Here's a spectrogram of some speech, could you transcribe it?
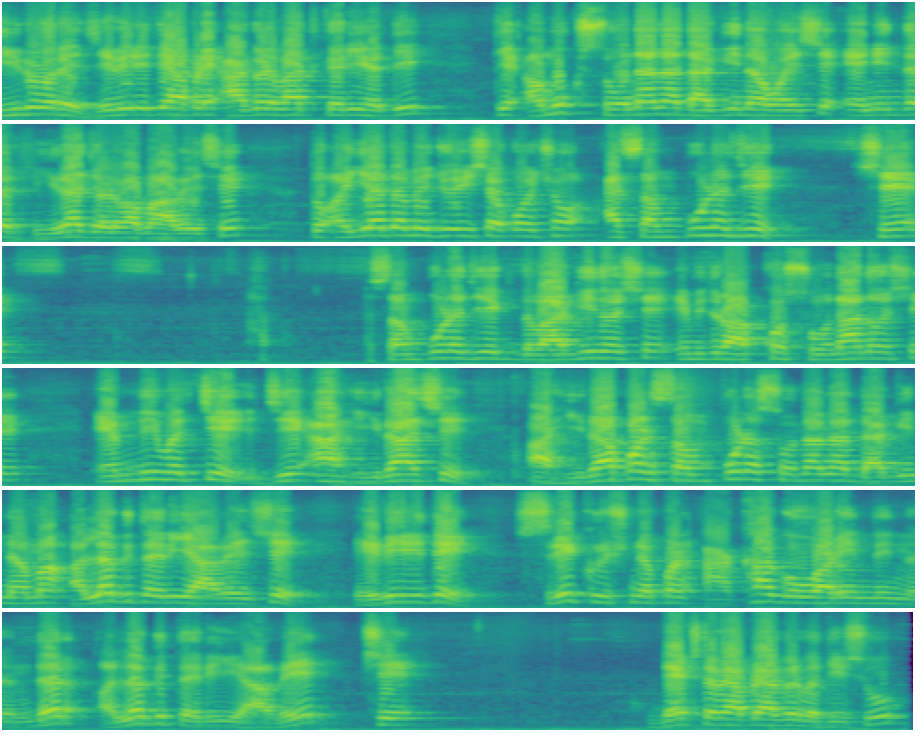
હીરો રે. જેવી રીતે આપણે આગળ વાત કરી હતી કે અમુક સોનાના દાગીના હોય છે, એની અંદર હીરા જળવામાં આવે છે. તો અહીંયા તમે જોઈ શકો છો, આ સંપૂર્ણ જે છે, સંપૂર્ણ જે એક દાગીનો છે, એ મિત્રો આખો સોનાનો છે. એમની વચ્ચે જે આ હીરા છે, આ હીરા પણ સંપૂર્ણ સોનાના દાગીનામાં અલગ તરી આવે છે. એવી રીતે શ્રી કૃષ્ણ પણ આખા ગોવાળીની અંદર અલગ તરી આવે છે. નેક્સ્ટ હવે આપણે આગળ વધીશું.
